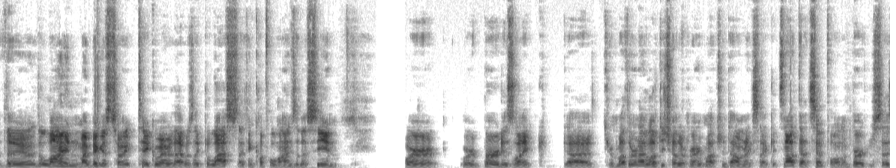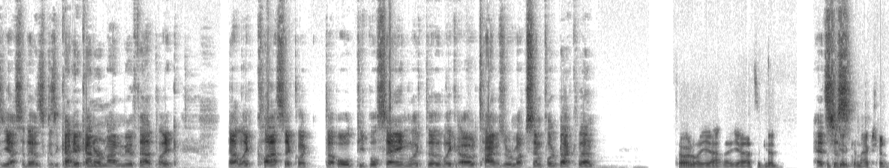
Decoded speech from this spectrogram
the the line, my biggest to- takeaway with that was like the last, I think, couple lines of the scene, where where Bert is like, uh, "Your mother and I loved each other very much," and Dominic's like, "It's not that simple," and Bert just says, "Yes, it is," because it kind it kind of reminded me of that like that like classic like the old people saying like the like oh times were much simpler back then. Totally, yeah, that, yeah, that's a good. It's just, a good connection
